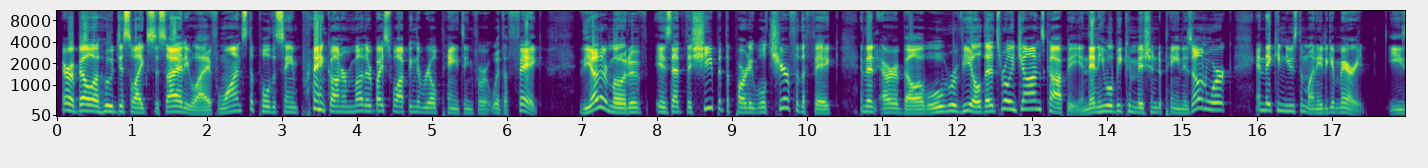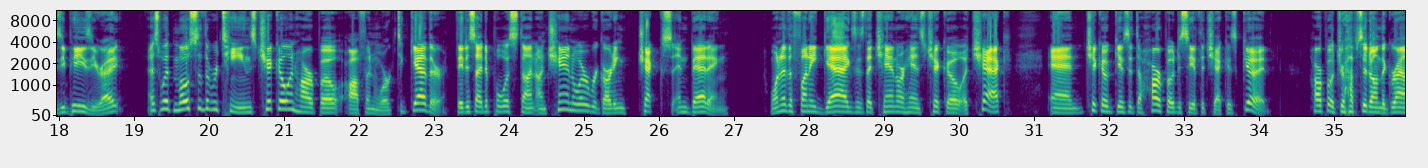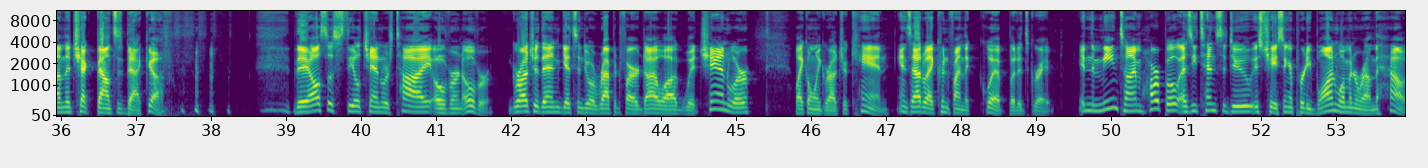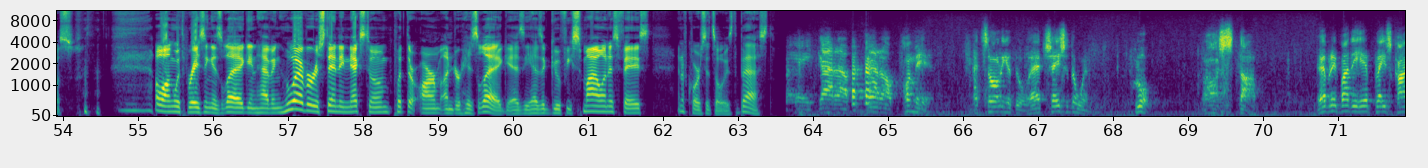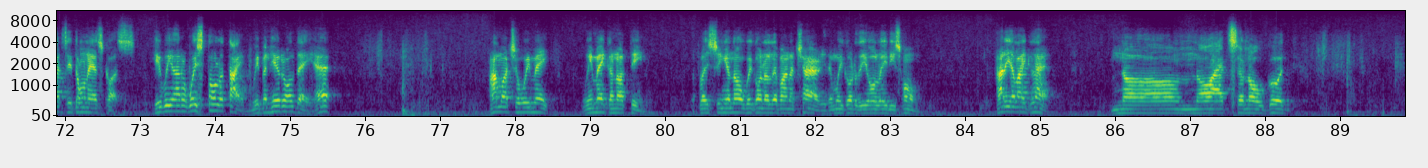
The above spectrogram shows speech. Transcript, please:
Arabella, who dislikes society life, wants to pull the same prank on her mother by swapping the real painting for with a fake. The other motive is that the sheep at the party will cheer for the fake, and then Arabella will reveal that it's really John's copy, and then he will be commissioned to paint his own work, and they can use the money to get married. Easy peasy, right? As with most of the routines, Chico and Harpo often work together. They decide to pull a stunt on Chandler regarding checks and betting. One of the funny gags is that Chandler hands Chico a check, and Chico gives it to Harpo to see if the check is good. Harpo drops it on the ground, the check bounces back up. they also steal Chandler's tie over and over. Groucho then gets into a rapid fire dialogue with Chandler, like only Groucho can. And sadly, I couldn't find the clip, but it's great. In the meantime, Harpo, as he tends to do, is chasing a pretty blonde woman around the house, along with raising his leg and having whoever is standing next to him put their arm under his leg, as he has a goofy smile on his face, and of course, it's always the best. Hey, get up, get up, come here. That's all you do, eh? Chase the women. Look. Oh, stop. Everybody here plays cards, they don't ask us. Here we are to waste all the time. We've been here all day, eh? How much do we make? We make a nothing. The first thing you know, we're going to live on a charity. Then we go to the old lady's home. How do you like that? No, no, that's no good.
